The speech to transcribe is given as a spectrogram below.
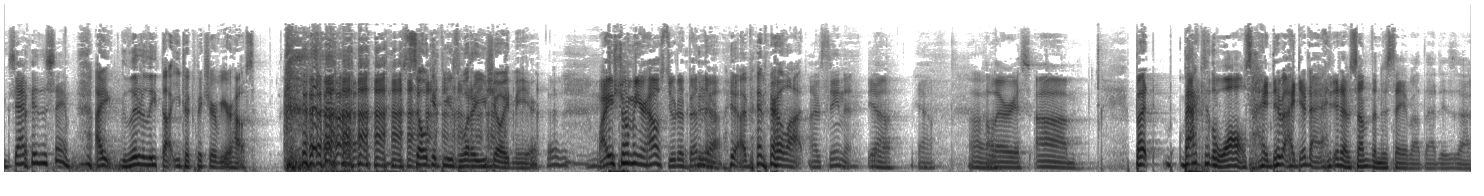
exactly the same. I literally thought you took a picture of your house. so confused. What are you showing me here? Why are you showing me your house, dude? I've been there. Yeah, yeah, I've been there a lot. I've seen it. Yeah, yeah, Uh, hilarious. Um, but back to the walls. I did, I did, I did have something to say about that. Is uh,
